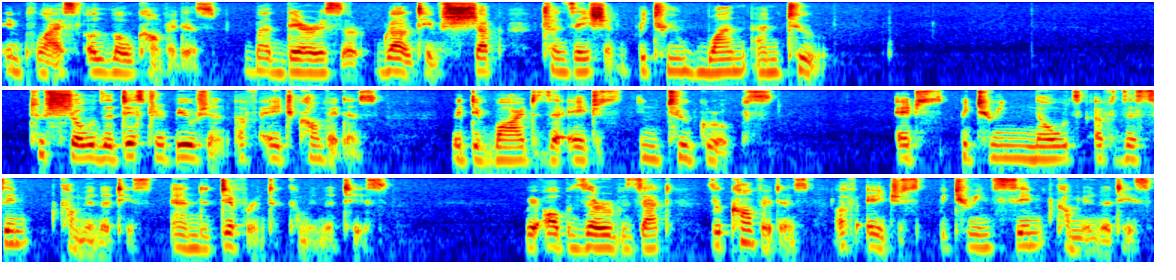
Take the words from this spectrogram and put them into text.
implies a low confidence, but there is a relative sharp transition between 1 and 2. To show the distribution of edge confidence, we divide the edges in two groups. Edges between nodes of the same communities and different communities. We observe that the confidence of edges between same communities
